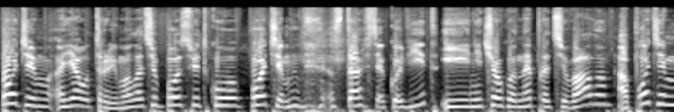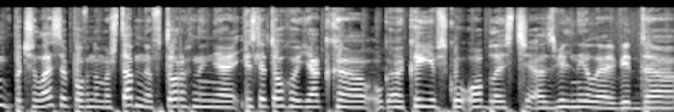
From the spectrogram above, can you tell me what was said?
Потім я отримала цю посвідку. Потім стався ковід і нічого не працювало. А потім почалося повномасштабне вторгнення. Після того як е, Київську область е, звільнили від е,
